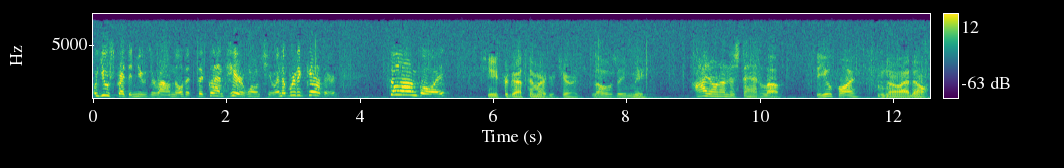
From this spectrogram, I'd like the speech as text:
Oh, you spread the news around, though, that, that Glenn's here, won't you? And that we're together. So long, boys. She forgot the murder charge. Losey me. I don't understand love. Do you, Foy? No, I don't.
